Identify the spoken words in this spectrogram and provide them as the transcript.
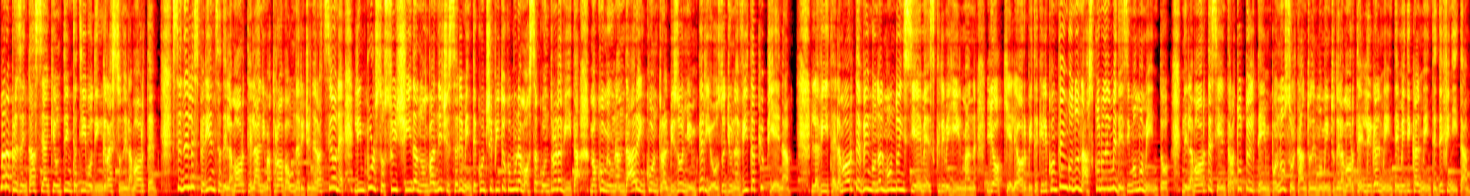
ma rappresentasse anche un tentativo di ingresso nella morte? Se nell'esperienza della morte l'anima trova una rigenerazione, l'impulso suicida non va necessariamente concepito come una mossa contro la vita, ma come un andare incontro al bisogno imperioso di una vita più piena. La vita e la morte vengono al mondo insieme, scrive Hillman. Gli occhi e le orbite che li contengono nascono nel medesimo momento. Nella morte si entra tutto il tempo, non soltanto nel momento della morte legalmente e medicalmente definita.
